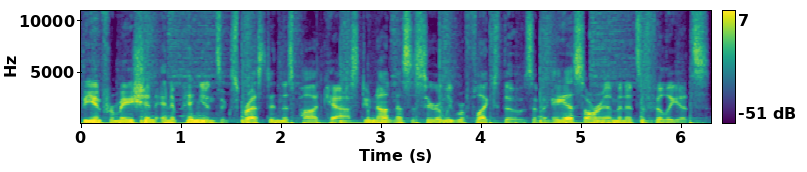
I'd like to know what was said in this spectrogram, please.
The information and opinions expressed in this podcast do not necessarily reflect those of ASRM and its affiliates.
